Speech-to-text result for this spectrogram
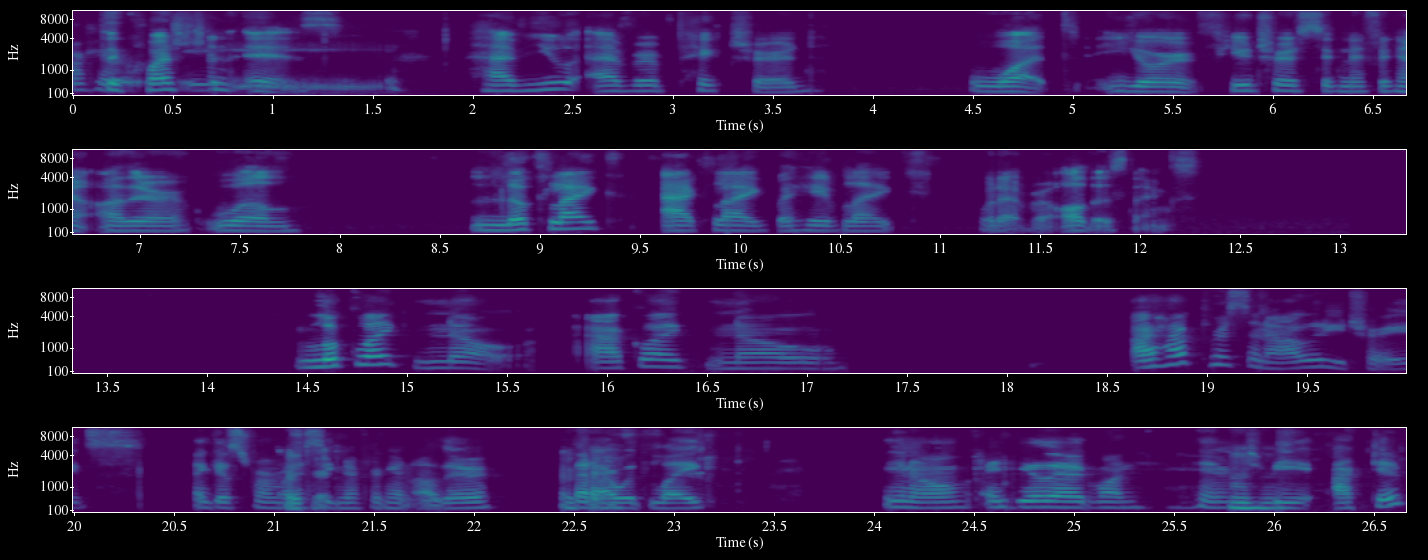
okay. The question is- have you ever pictured what your future significant other will look like, act like, behave like, whatever, all those things? Look like no. Act like no. I have personality traits, I guess, for my Okay. significant other that I would like. You know, ideally, I'd want him to Mhm. be active.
